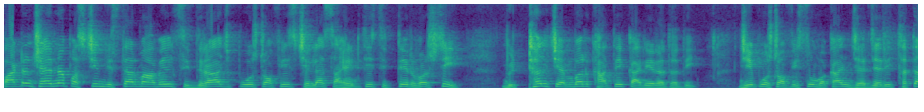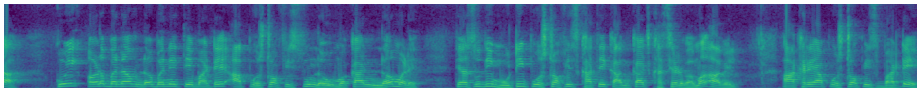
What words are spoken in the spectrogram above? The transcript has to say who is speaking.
Speaker 1: પાટણ શહેરના પશ્ચિમ વિસ્તારમાં આવેલ સિદ્ધરાજ પોસ્ટ ઓફિસ છેલ્લા સાહીઠથી સિત્તેર વર્ષથી વિઠ્ઠલ ચેમ્બર ખાતે કાર્યરત હતી. જે પોસ્ટ ઓફિસનું મકાન જર્જરિત થતાં કોઈ અણબનાવ ન બને તે માટે આ પોસ્ટ ઓફિસનું નવું મકાન ન મળે ત્યાં સુધી મોટી પોસ્ટ ઓફિસ ખાતે કામકાજ ખસેડવામાં આવેલ. આખરે આ પોસ્ટ ઓફિસ માટે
